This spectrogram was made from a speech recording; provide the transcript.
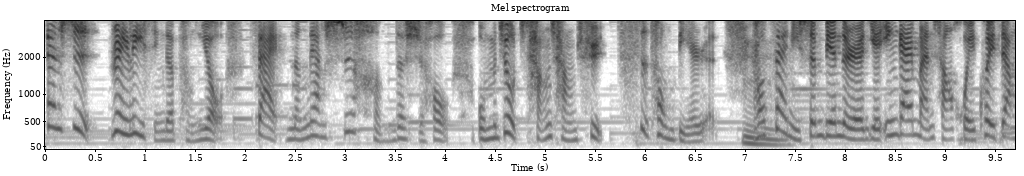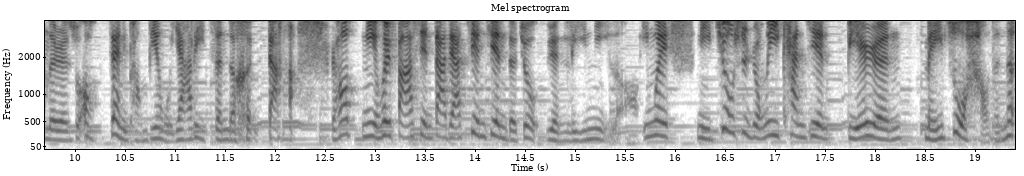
但是锐利型的朋友在能量失衡的时候，我们就常常去刺痛别人，然后在你身边的人也应该蛮常回馈这样的人说：“哦，在你旁边我压力真的很大。”然后你也会发现大家渐渐的就远离你了哦，因为你就是容易看见别人没做好的那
